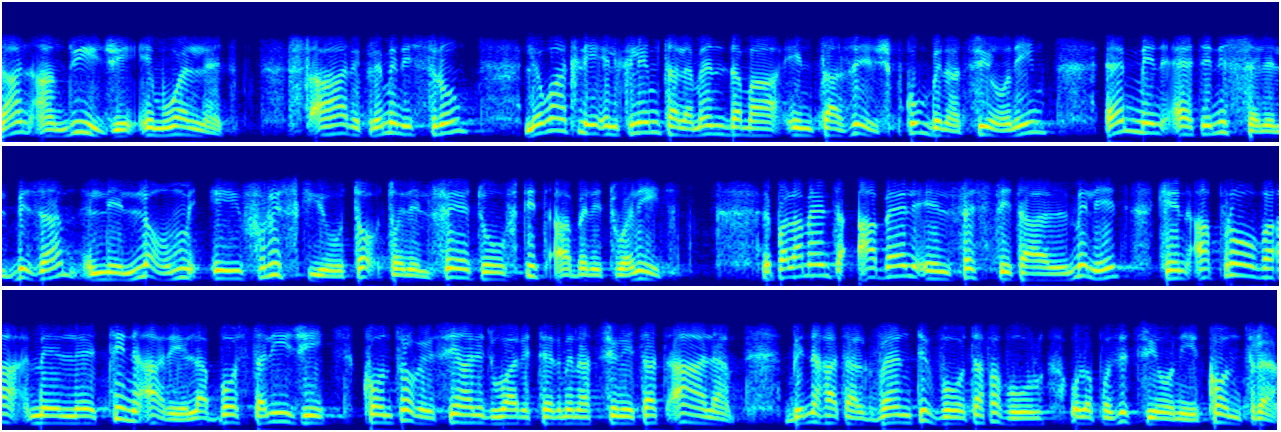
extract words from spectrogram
dan għandu jiġi imwelled. Stqarr il-Prim Ministru li waqt li l-kliem tal-emenda ma intgħażilx b'kumbinazzjoni, hemm min qed inissel il-biża' li l-omm hi f'riskju toqtol il-fetu ftit qabel it-twelid. Il-Parlament qabel il-festi tal-Milied kien approva mill-tieni qari l-abbozz ta' liġi kontroversjali dwar it-terminazzjoni tat-tqala, bin-naħa tal-Gvern tivvota favur u l-Oppożizzjoni kontra.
